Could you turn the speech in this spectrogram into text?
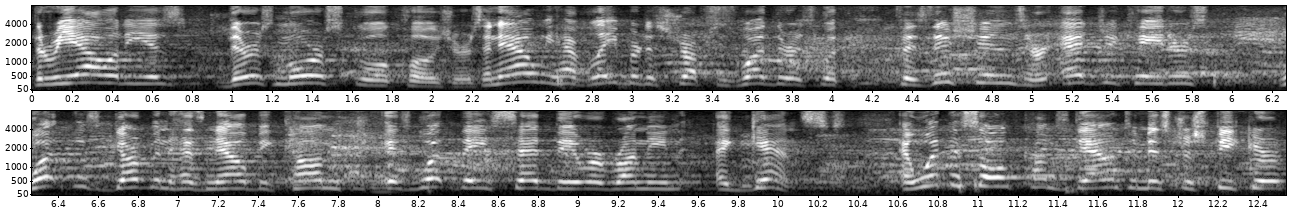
The reality is there's more school closures, and now we have labour disruptions, whether it's with physicians or educators. What this government has now become is what they said they were running against. And what this all comes down to, Mr. Speaker,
